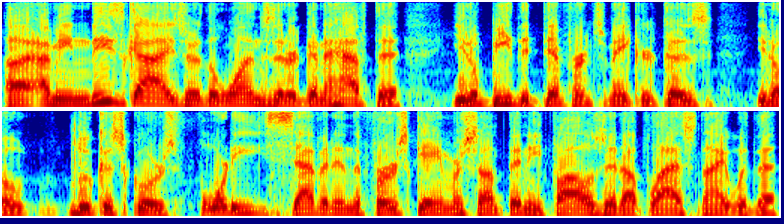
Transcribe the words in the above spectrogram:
uh, I mean these guys are the ones that are going to have to you know be the difference maker because you know Lucas scores 47 in the first game or something. He follows it up last night with a,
